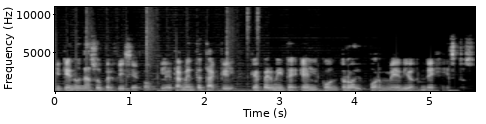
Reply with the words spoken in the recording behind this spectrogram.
y tiene una superficie completamente táctil que permite el control por medio de gestos.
